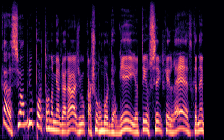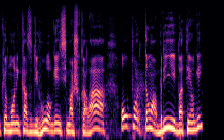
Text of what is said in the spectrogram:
Cara, se eu abrir o portão da minha garagem, meu cachorro morder alguém, eu tenho cerca elétrica, né? Porque eu moro em casa de rua, alguém se machucar lá, ou o portão abrir, bater em alguém,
